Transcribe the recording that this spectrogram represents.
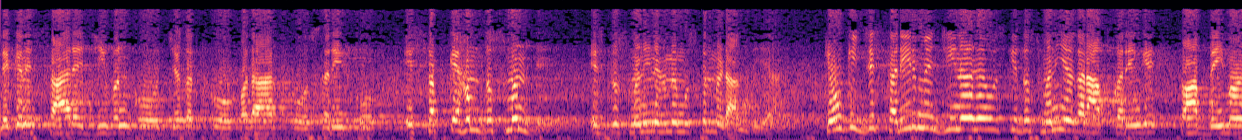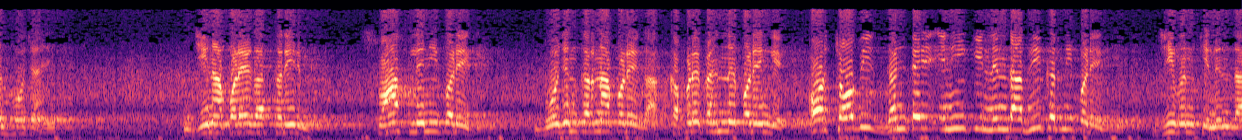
लेकिन इस सारे जीवन को, जगत को, पदार्थ को, शरीर को, इस सबके हम दुश्मन हैं। इस दुश्मनी ने हमें मुश्किल में डाल दिया। क्योंकि जिस शरीर में जीना है, उसकी दुश्मनी अगर आप करेंगे तो आप बेईमान हो जाएँगे। जीना पड़ेगा शरीर में, श्वास लेनी पड़ेगी, भोजन करना पड़ेगा, कपड़े पहनने पड़ेंगे, और 24 घंटे इन्हीं की निंदा भी करनी पड़ेगी। जीवन की निंदा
